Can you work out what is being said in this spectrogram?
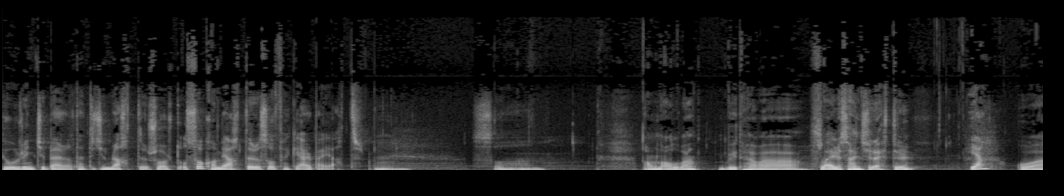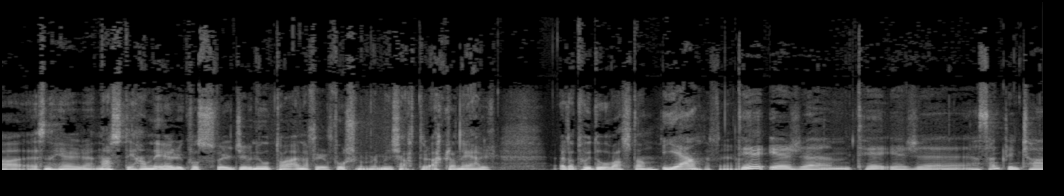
to ringer bare at dette kommer etter og sånt, og så kom jeg etter, og så fikk jeg arbeid etter. Så... Ja, men Alva, vi har flere sanger etter. Ja. Og sånn her, Nasti, han er jo hvordan for er givet ut av en av fire forsen, men ikke etter akkurat nær. Ja Er det tog du valgt den? Ja, det er, det er uh, han sangren tja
